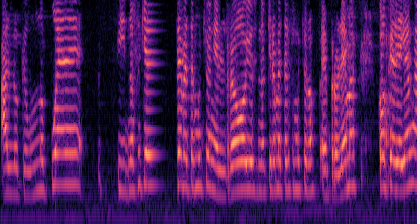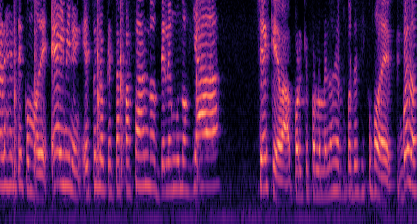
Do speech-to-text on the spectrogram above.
a lo que uno puede, si no se quiere meter mucho en el rollo, si no quiere meterse mucho en, en problemas, con que digan a la gente como de, hey, miren, esto es lo que está pasando, denle una ojeada, cheque, va, porque por lo menos después decir como de, bueno,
